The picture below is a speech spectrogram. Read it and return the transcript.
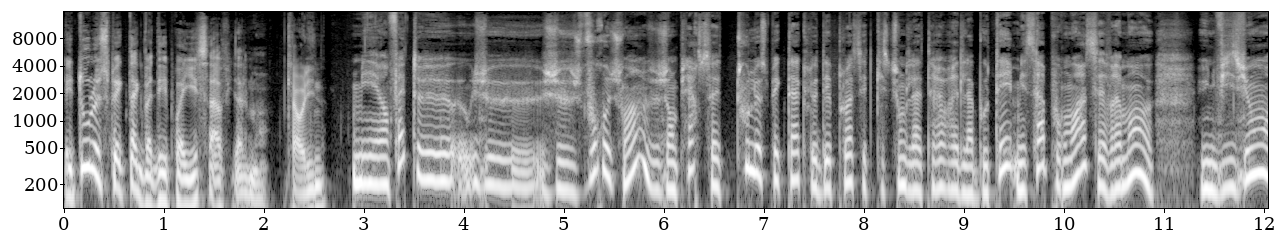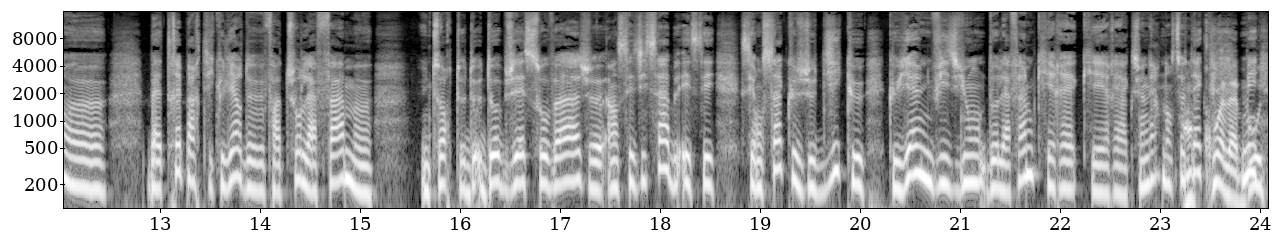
Et tout le spectacle va déployer ça, finalement. Caroline? Mais en fait, euh, je, je, vous rejoins, Jean-Pierre, tout le spectacle déploie cette question de la terreur et de la beauté, mais ça, pour moi, c'est vraiment euh, une vision euh, bah, très particulière de, enfin, toujours la femme une sorte d'objet sauvage insaisissable. Et c'est c'est en ça que je dis que qu'il y a une vision de la femme qui est qui est réactionnaire dans ce en texte. Quoi la beauté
